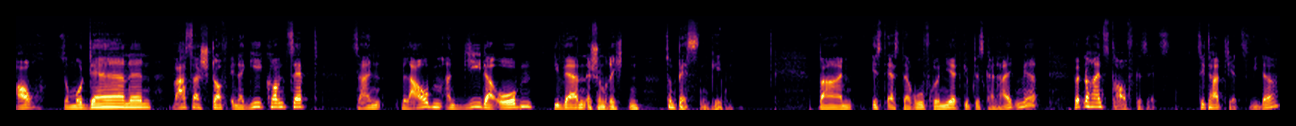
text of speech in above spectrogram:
auch so modernen Wasserstoffenergiekonzept seinen Glauben an die da oben, die werden es schon richten, zum Besten geben. Beim ist erst der Ruf ruiniert, gibt es kein Halten mehr, wird noch eins draufgesetzt. Zitat jetzt wieder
